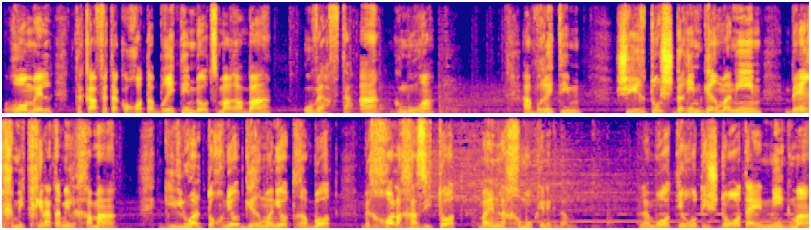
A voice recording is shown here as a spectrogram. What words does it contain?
רומל תקף את הכוחות הבריטים בעוצמה רבה ובהפתעה גמורה. הבריטים, שירתו שדרים גרמניים בערך מתחילת המלחמה, גילו על תוכניות גרמניות רבות בכל החזיתות בהן לחמו כנגדם. למרות יירוט תשדורות האניגמה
